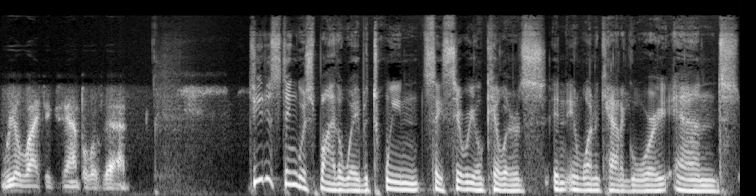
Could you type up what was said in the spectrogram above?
real life example of that. Do you distinguish, by the way, between say serial killers in, in one category and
